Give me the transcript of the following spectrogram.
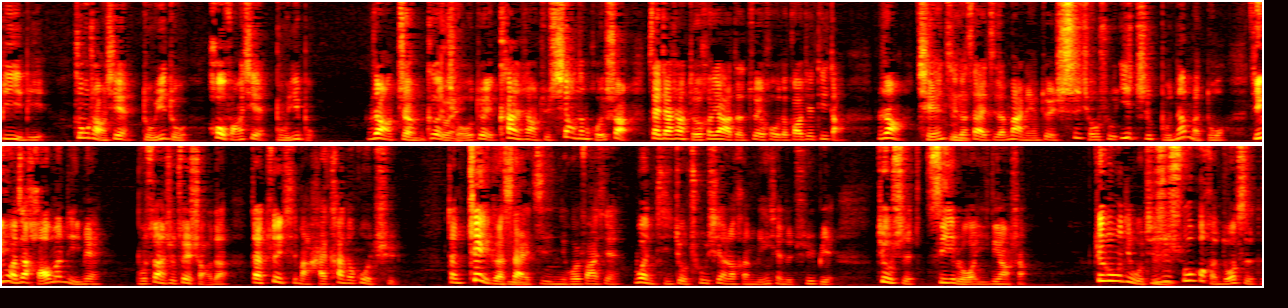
逼一逼，中场线堵一堵，后防线补一补，让整个球队看上去像那么回事儿。再加上德赫亚的最后的高阶低挡，让前几个赛季的曼联队失球数一直不那么多。尽管在豪门里面不算是最少的，但最起码还看得过去。但这个赛季你会发现问题就出现了很明显的区别，就是 C 罗一定要上。这个问题我其实说过很多次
